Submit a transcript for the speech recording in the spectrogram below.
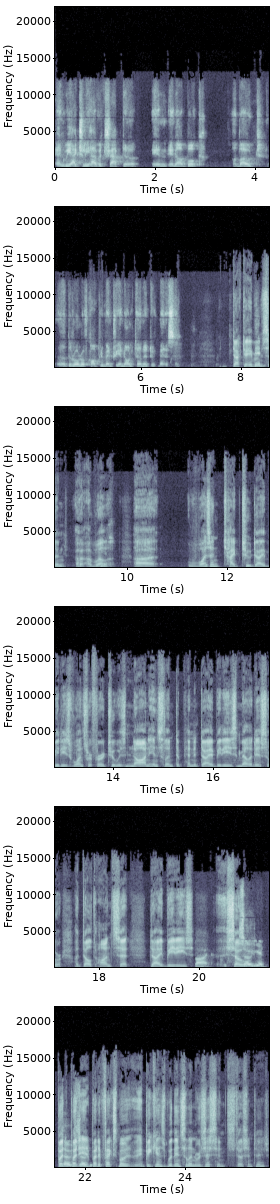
And we actually have a chapter in, in our book about uh, the role of complementary and alternative medicine. Dr. Abramson, uh, uh, well, yes. Uh, wasn't type 2 diabetes once referred to as non insulin dependent diabetes mellitus or adult onset diabetes? Right. So, so yeah, but, so, but, so it, but affects mo- it begins with insulin resistance, doesn't it?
